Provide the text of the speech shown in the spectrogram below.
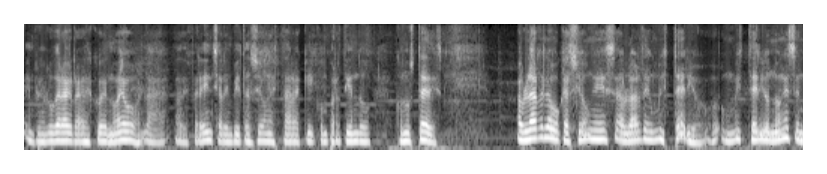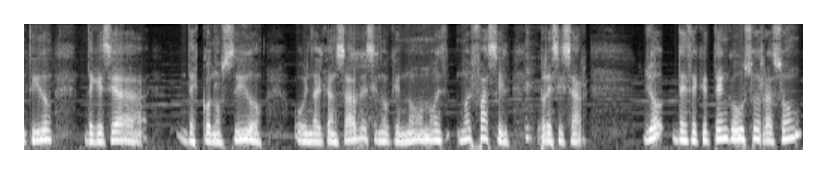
en primer lugar agradezco de nuevo la, la diferencia, la invitación a estar aquí compartiendo con ustedes. Hablar de la vocación es hablar de un misterio, un misterio no en el sentido de que sea desconocido o inalcanzable, sino que no, no, es, no es fácil precisar. Yo desde que tengo uso de razón,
